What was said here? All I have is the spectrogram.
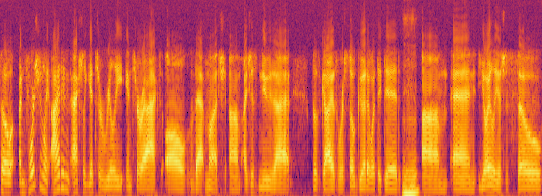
so unfortunately, I didn't actually get to really interact all that much. Um, I just knew that those guys were so good at what they did, Mhm. um, and Yoeli is just so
